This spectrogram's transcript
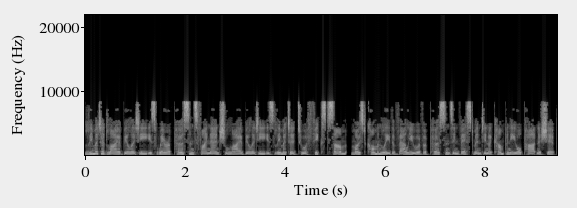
Limited liability is where a person's financial liability is limited to a fixed sum, most commonly the value of a person's investment in a company or partnership.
